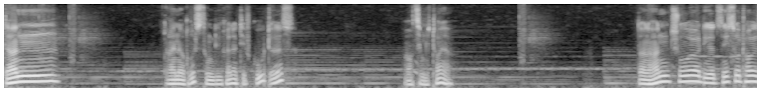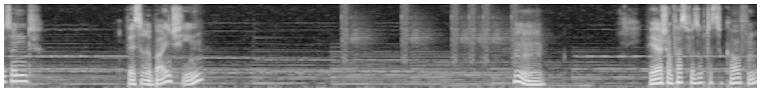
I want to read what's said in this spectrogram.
Dann eine Rüstung, die relativ gut ist. Auch ziemlich teuer. Dann Handschuhe, die jetzt nicht so toll sind. Bessere Beinschienen. Hm. Wäre ja schon fast versucht, das zu kaufen.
